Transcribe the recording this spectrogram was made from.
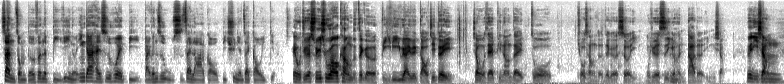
占总得分的比例呢，应该还是会比百分之五十再拉高，比去年再高一点。哎、欸，我觉得 three true outcome 的这个比例越来越高，其实对像我在平常在做球场的这个摄影，我觉得是一个很大的影响。嗯、因为你想，嗯、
